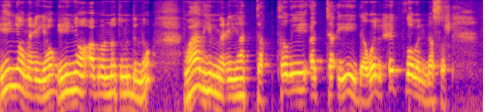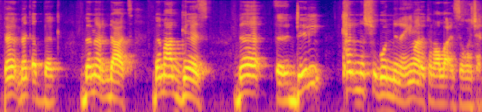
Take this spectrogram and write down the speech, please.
يهنيو معيه يهنيو أبرنته من دنو وهذه المعيات تقتضي التأييد والحفظ والنصر. بمتأبق بمردات በማገዝ በድል ከነሱ ጎን ነኝ ማለት ነው አላህ ዐዘ ወጀል።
